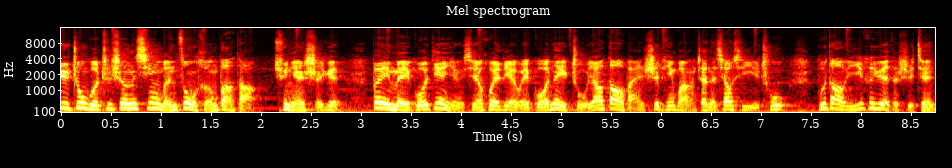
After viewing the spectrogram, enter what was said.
据中国之声新闻纵横报道，去年十月，被美国电影协会列为国内主要盗版视频网站的消息一出，不到一个月的时间，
